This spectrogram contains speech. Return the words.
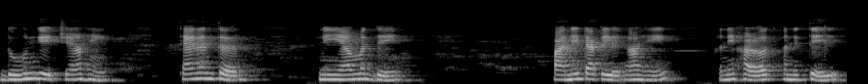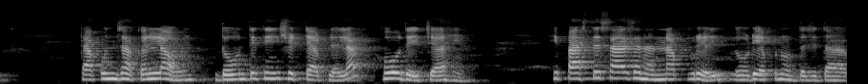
धुवून घ्यायचे आहे. त्यानंतर मी यामध्ये पाणी टाकले आहे आणि हळद आणि तेल टाकून झाकण लावून दोन ते तीन शिट्ट्या आपल्याला होऊ द्यायच्या आहे. ही पाच ते सहा जणांना पुरेल एवढी आपण उडदाची डाळ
